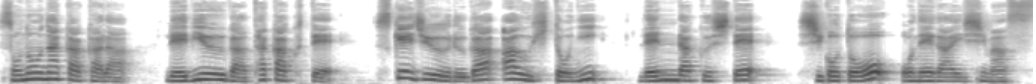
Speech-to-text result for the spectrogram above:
その中からレビューが高くてスケジュールが合う人に連絡して仕事をお願いします。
